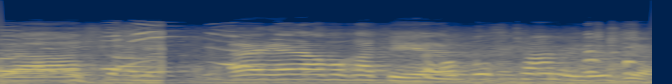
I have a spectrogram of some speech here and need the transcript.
raz. Ej, ja bohaty Opuszczamy ludzie.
